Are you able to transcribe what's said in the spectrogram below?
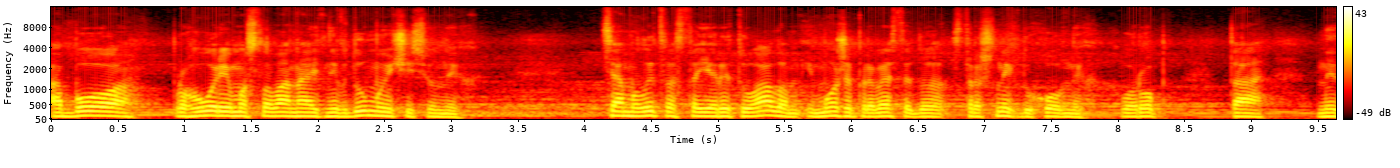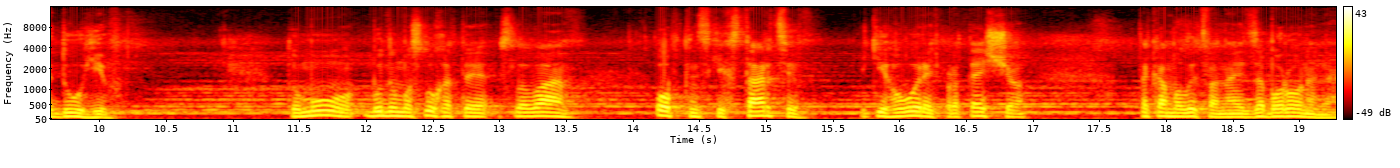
або проговорюємо слова, навіть не вдумуючись у них, ця молитва стає ритуалом і може привести до страшних духовних хвороб та недугів. Тому будемо слухати слова оптинських старців, які говорять про те, що така молитва навіть заборонена,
